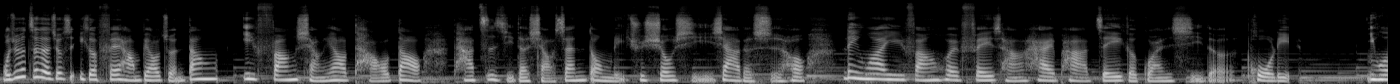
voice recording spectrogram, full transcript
我觉得这个就是一个非常标准。当一方想要逃到他自己的小山洞里去休息一下的时候，另外一方会非常害怕这一个关系的破裂，因为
